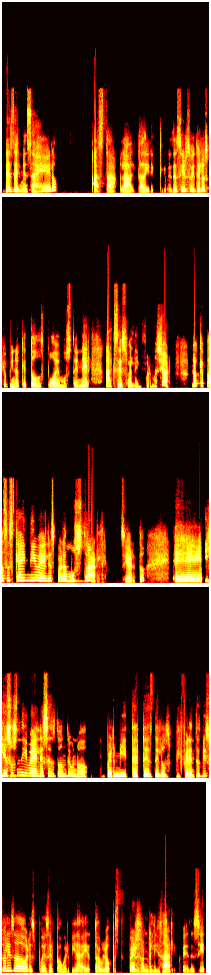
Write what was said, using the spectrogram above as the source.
desde el mensajero hasta la alta directiva. Es decir, soy de los que opina que todos podemos tener acceso a la información. Lo que pasa es que hay niveles para mostrarle, ¿cierto? Eh, y esos niveles es donde uno permite desde los diferentes visualizadores, puede ser Power BI Tableau, pues personalizarlo. Es decir,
